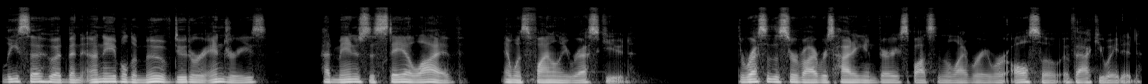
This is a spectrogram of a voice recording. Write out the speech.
Lisa, who had been unable to move due to her injuries, had managed to stay alive and was finally rescued. The rest of the survivors hiding in various spots in the library were also evacuated.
